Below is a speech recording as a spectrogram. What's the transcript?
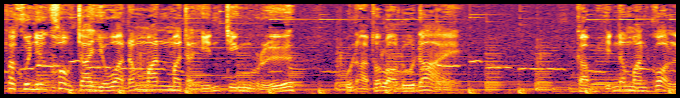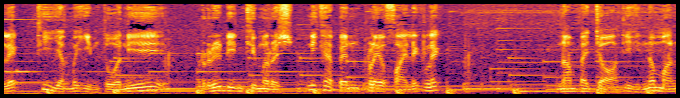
ถ้าคุณยังข้องใจอยู่ว่าน้ำมันมาจากหินจริงหรือ คุณอาจทดลองดูได้ กับหินน้ำมันก้อนเล็กที่ยังไม่อิ่มตัวนี้ หรือดินคิมเมริชนี่แค่เป็นเปลวไฟเล็กๆนำไปจ่อที่หินน้ำมัน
